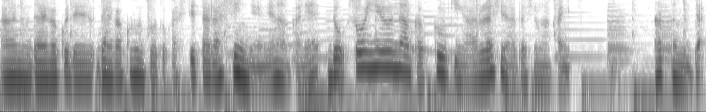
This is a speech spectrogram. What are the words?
あの大学で大学紛争とかしてたらしいんだよねなんかね。どそういうなんか空気があるらしいの私の中に。あったみたい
